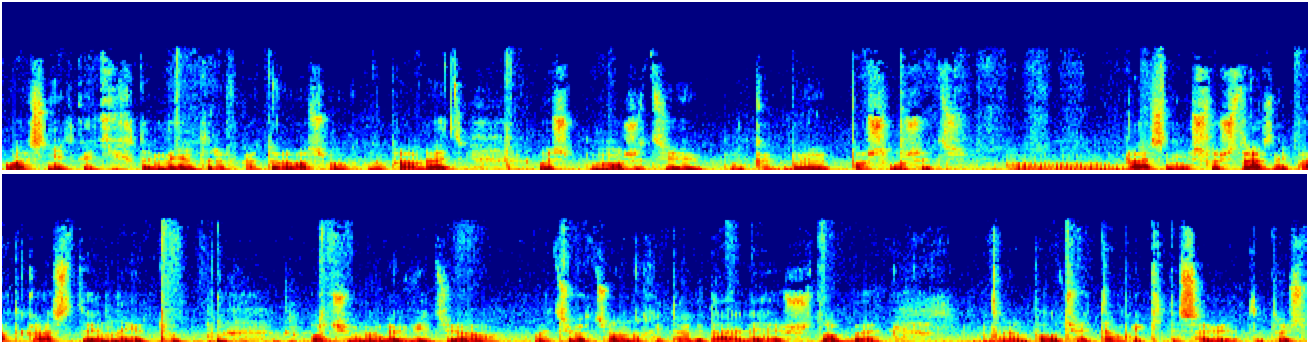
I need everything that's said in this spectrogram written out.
у вас нет каких-то менторов, которые вас могут направлять, вы можете как бы послушать разные, слушать разные подкасты на YouTube, очень много видео мотивационных и так далее, чтобы э, получать там какие-то советы. То есть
